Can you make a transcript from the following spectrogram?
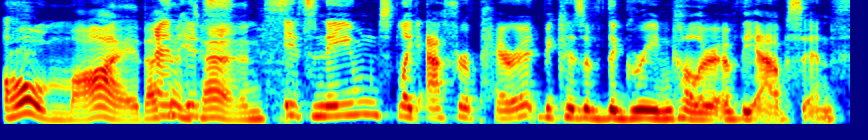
Oh my, that's And it's- intense. It's named like after a parrot because of the green color of the absinthe.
